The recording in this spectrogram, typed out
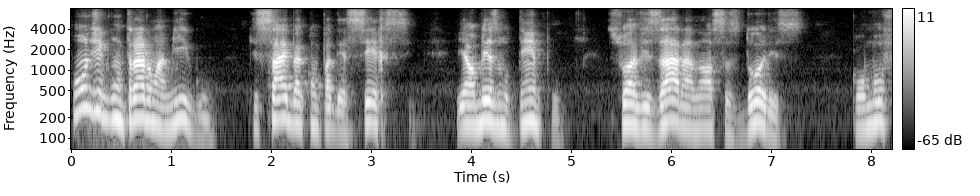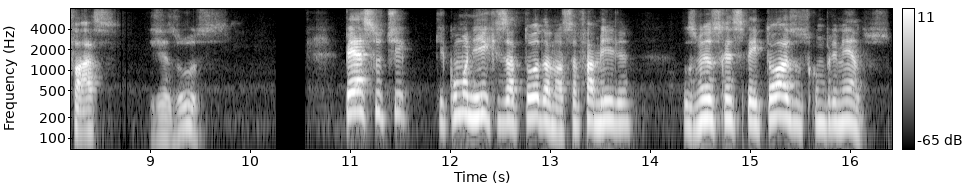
Onde encontrar um amigo que saiba compadecer-se e, ao mesmo tempo, suavizar as nossas dores, como o faz Jesus? Peço-te que comuniques a toda a nossa família os meus respeitosos cumprimentos.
